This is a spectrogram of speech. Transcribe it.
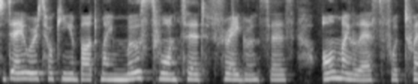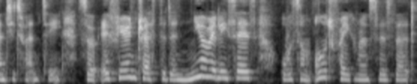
Today we're talking about my most wanted fragrances on my list for 2020. So if you're interested in new releases or some old fragrances that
